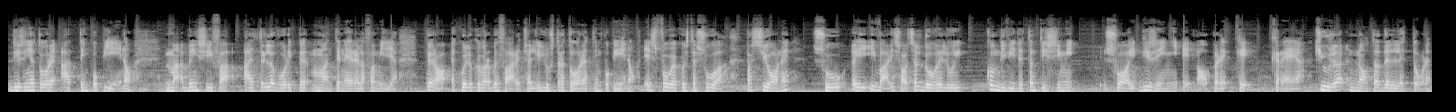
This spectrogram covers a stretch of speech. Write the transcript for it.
disegnatore a tempo pieno ma bensì fa altri lavori per mantenere la famiglia. Però è quello che vorrebbe fare, cioè l'illustratore a tempo pieno e sfoga questa sua passione sui vari social dove lui condivide tantissimi suoi disegni e opere che crea. Chiusa nota del lettore.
